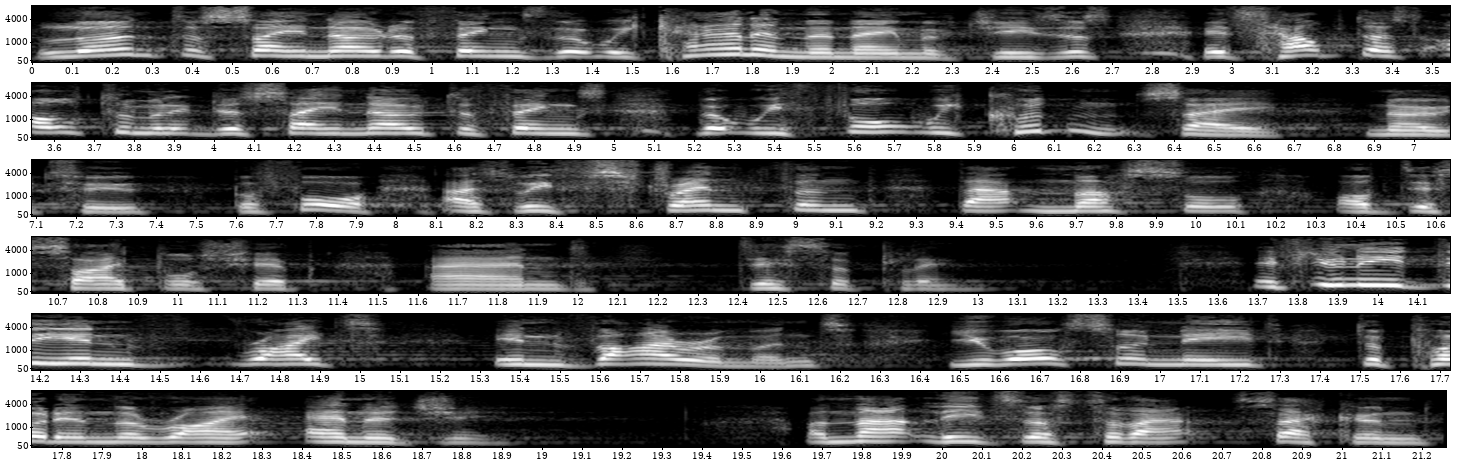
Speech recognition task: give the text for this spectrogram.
learned to say no to things that we can in the name of Jesus, it's helped us ultimately to say no to things that we thought we couldn't say no to before, as we've strengthened that muscle of discipleship and discipline. If you need the in- right environment, you also need to put in the right energy. And that leads us to that second,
